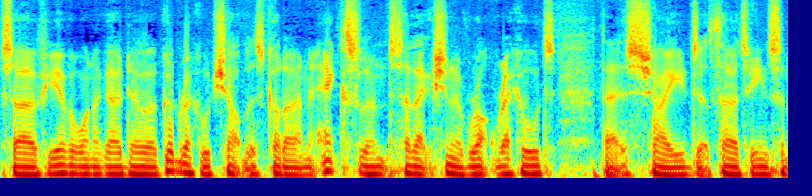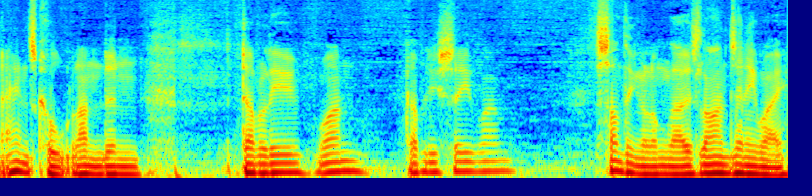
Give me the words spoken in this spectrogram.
So if you ever want to go to a good record shop that's got an excellent selection of rock records, that's Shades at 13 St Anne's Court, London, W1, WC1 something along those lines. Anyway,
